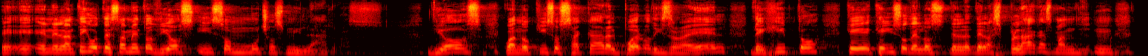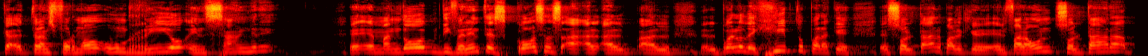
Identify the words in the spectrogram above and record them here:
eh, en el Antiguo Testamento Dios hizo muchos milagros. Dios, cuando quiso sacar al pueblo de Israel de Egipto, ¿qué, hizo de, los, de, las plagas? Mm, transformó un río en sangre. Eh, mandó diferentes cosas al, pueblo de Egipto para que soltara, para que el faraón soltara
